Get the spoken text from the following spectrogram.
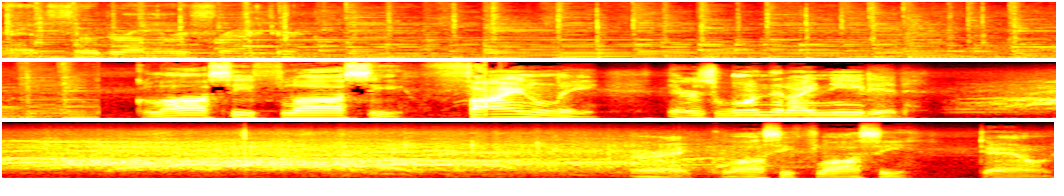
Frankfurter on the refractor. Glossy Flossy. Finally, there's one that I needed. Glossy Flossy down.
